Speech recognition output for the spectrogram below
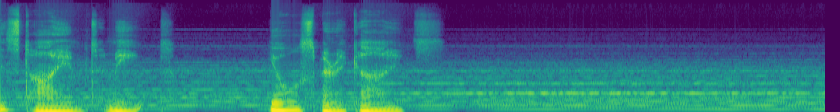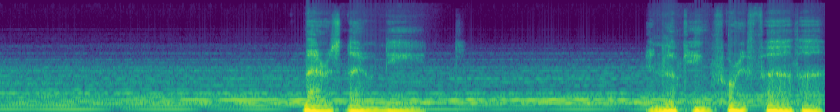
It's time to meet your spirit guides. There is no need in looking for it further.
